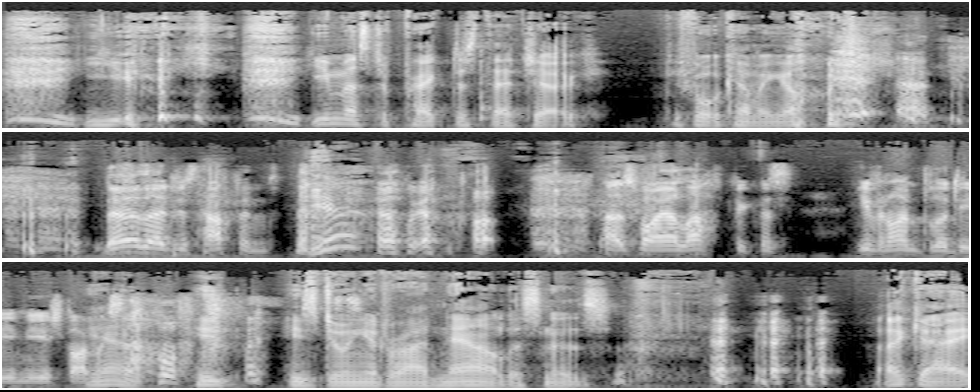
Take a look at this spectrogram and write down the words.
you you must have practiced that joke before coming on. no, no, that just happened. Yeah. That's why I laughed because even I'm bloody amused by yeah. myself. he, he's doing it right now, listeners. okay.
